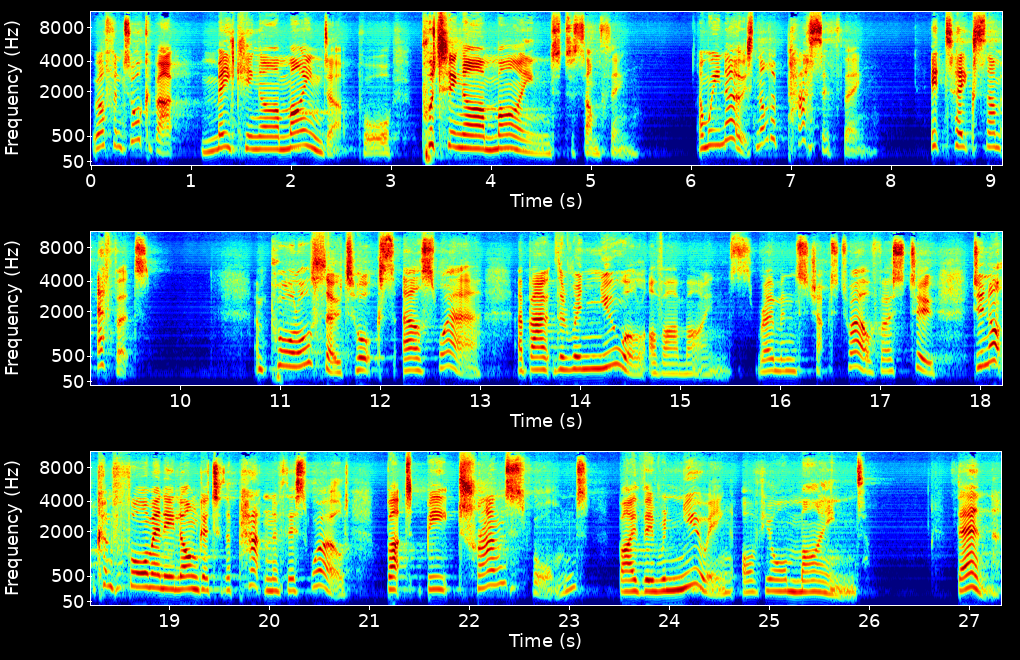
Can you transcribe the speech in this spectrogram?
We often talk about making our mind up or putting our mind to something. And we know it's not a passive thing, it takes some effort. And Paul also talks elsewhere about the renewal of our minds. Romans chapter 12, verse 2. Do not conform any longer to the pattern of this world, but be transformed by the renewing of your mind. Then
